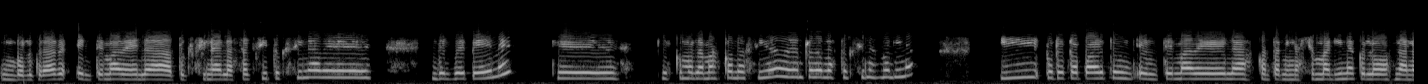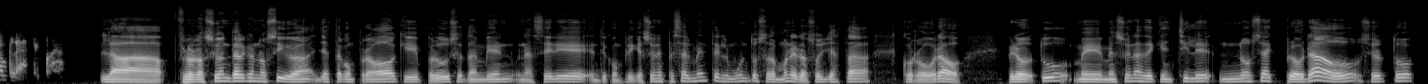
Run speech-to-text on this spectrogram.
involucrar el tema de la toxina, la saxitoxina de, del BPM, que, que es como la más conocida dentro de las toxinas marinas y por otra parte el tema de la contaminación marina con los nanoplásticos. La floración de algas nocivas ya está comprobado que produce también una serie de complicaciones, especialmente en el mundo salmonero, eso ya está corroborado. Pero tú me mencionas de que en Chile no se ha explorado, ¿cierto?,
